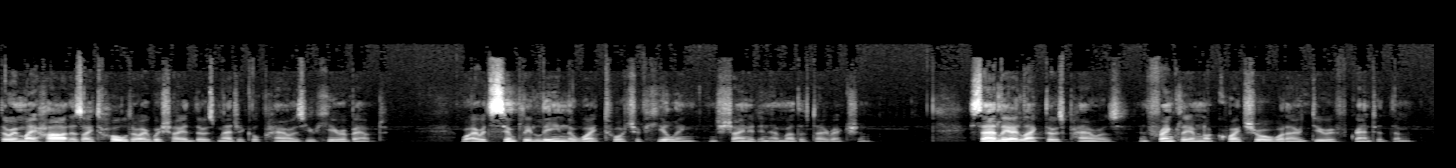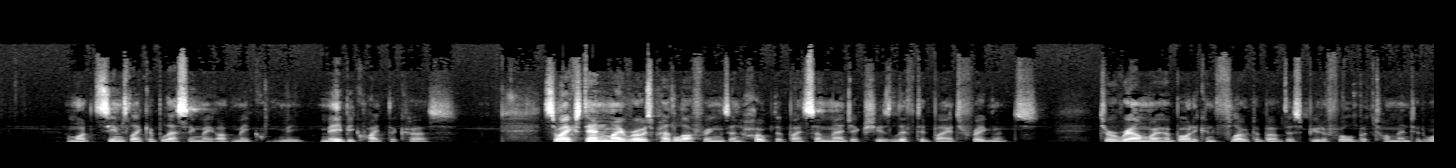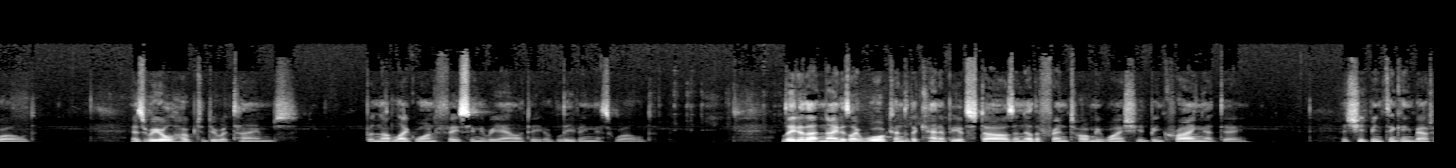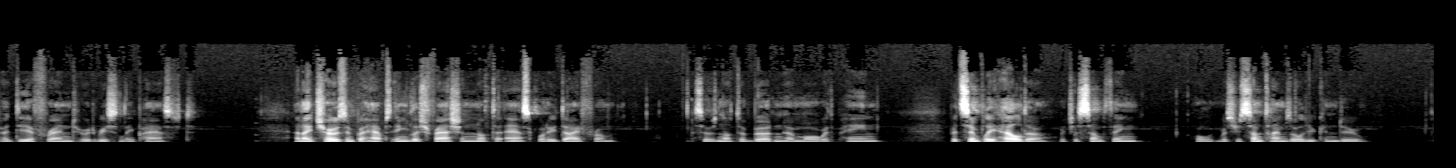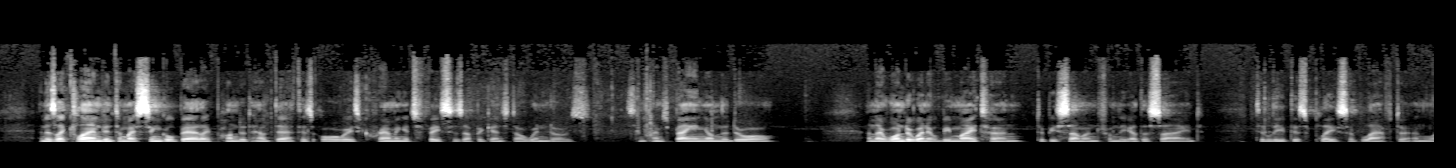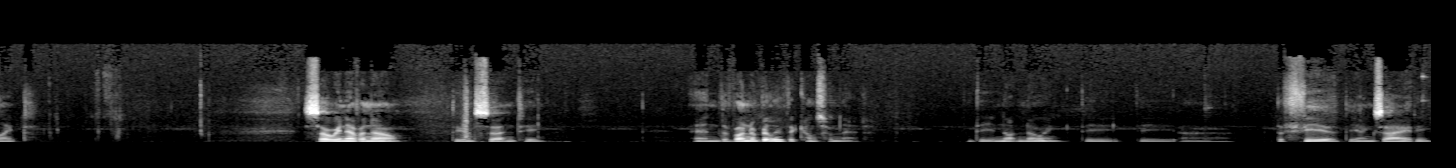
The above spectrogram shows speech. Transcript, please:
Though in my heart, as I told her, I wish I had those magical powers you hear about, where I would simply lean the white torch of healing and shine it in her mother's direction. Sadly, I lack those powers, and frankly, I'm not quite sure what I would do if granted them, and what seems like a blessing may, uh, may, may, may be quite the curse. So I extend my rose petal offerings and hope that by some magic she is lifted by its fragrance to a realm where her body can float above this beautiful but tormented world, as we all hope to do at times, but not like one facing the reality of leaving this world. Later that night, as I walked under the canopy of stars, another friend told me why she had been crying that day, as she had been thinking about her dear friend who had recently passed. And I chose in perhaps English fashion not to ask what he died from so as not to burden her more with pain, but simply held her, which is something, which is sometimes all you can do. And as I climbed into my single bed, I pondered how death is always cramming its faces up against our windows, sometimes banging on the door. And I wonder when it will be my turn to be summoned from the other side to leave this place of laughter and light. So we never know the uncertainty, and the vulnerability that comes from that, the not knowing, the, the, uh, the fear, the anxiety.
